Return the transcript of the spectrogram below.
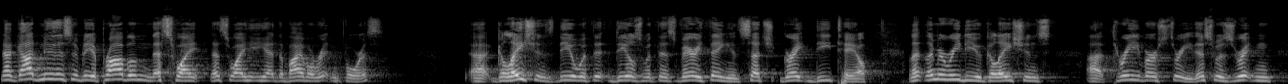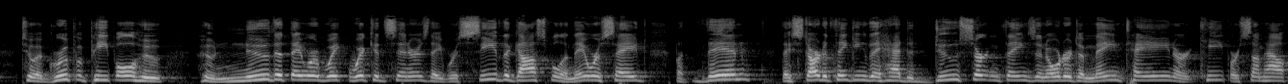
Now, God knew this would be a problem. That's why, that's why He had the Bible written for us. Uh, Galatians deal with it, deals with this very thing in such great detail. Let, let me read to you Galatians uh, 3, verse 3. This was written to a group of people who, who knew that they were wicked sinners. They received the gospel and they were saved, but then they started thinking they had to do certain things in order to maintain or keep or somehow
